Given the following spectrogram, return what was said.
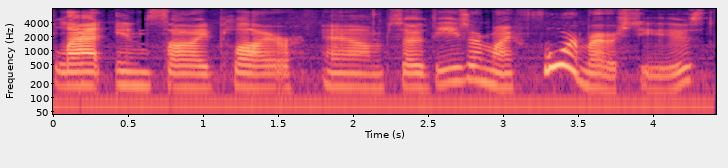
flat inside plier. Um, so these are my four most used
